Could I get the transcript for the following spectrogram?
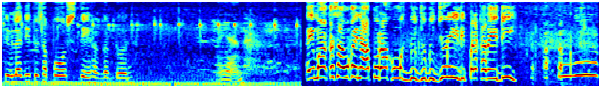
Simula dito sa poste hanggang dun. Ayan. Ay, mga kasawa kayo, naapura akong mag-video-video eh. Hindi pa naka-ready. Oo.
